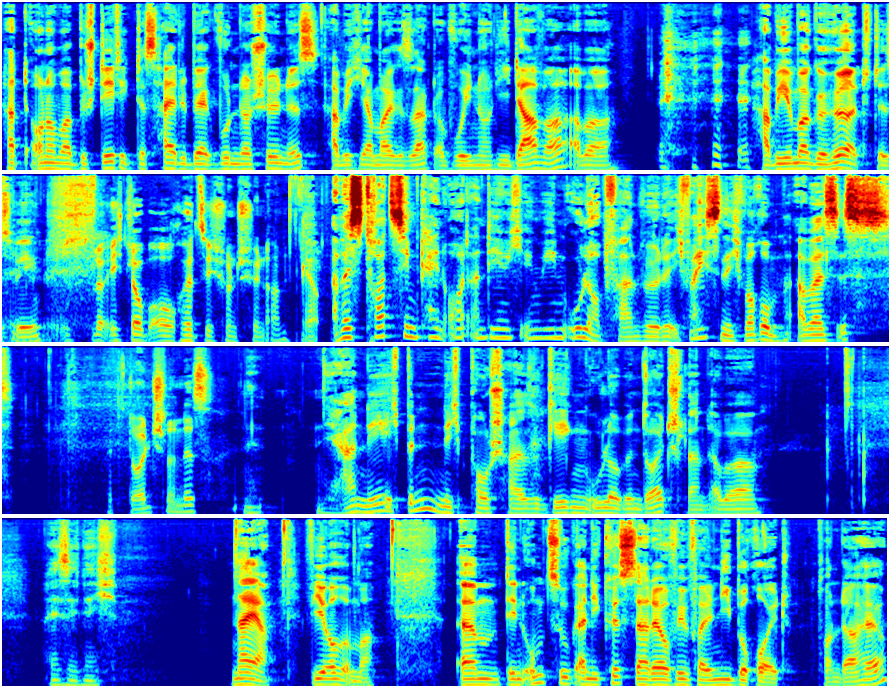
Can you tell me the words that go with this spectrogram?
hat auch nochmal bestätigt, dass Heidelberg wunderschön ist. Habe ich ja mal gesagt, obwohl ich noch nie da war, aber habe ich immer gehört, deswegen. Ich, ich glaube auch, hört sich schon schön an. Ja. Aber es ist trotzdem kein Ort, an dem ich irgendwie in Urlaub fahren würde. Ich weiß nicht warum, aber es ist. Als Deutschland ist? Ja, nee, ich bin nicht pauschal so gegen Urlaub in Deutschland, aber weiß ich nicht. Naja, wie auch immer. Ähm, den Umzug an die Küste hat er auf jeden Fall nie bereut. Von daher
